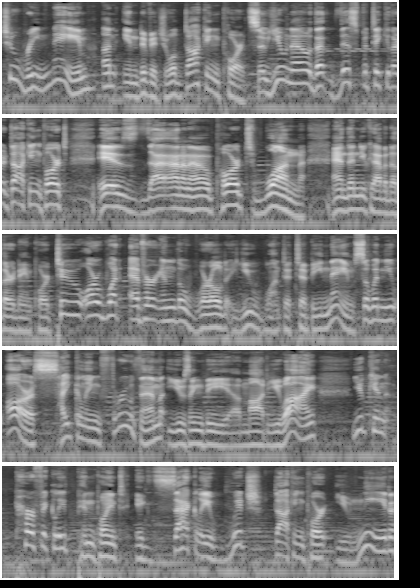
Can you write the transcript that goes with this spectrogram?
to rename an individual docking port. So you know that this particular docking port is, I don't know, port 1. And then you could have another name port 2 or whatever in the world you want it to be named. So when you are cycling through them using the uh, mod UI, you can perfectly pinpoint exactly which docking port you need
